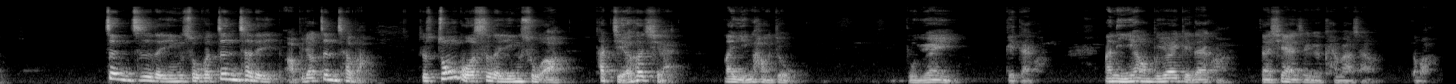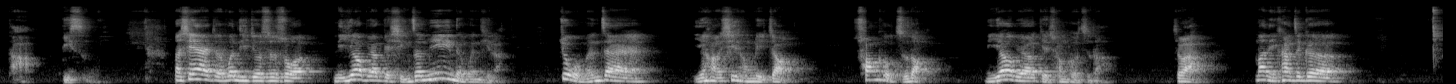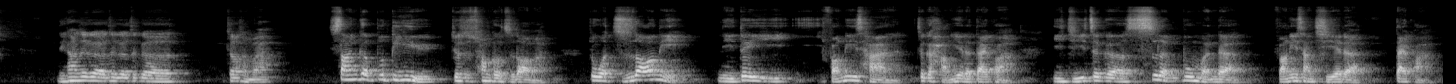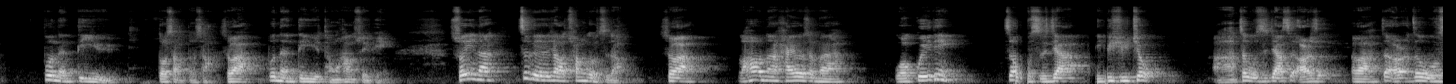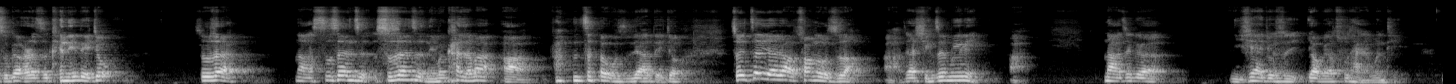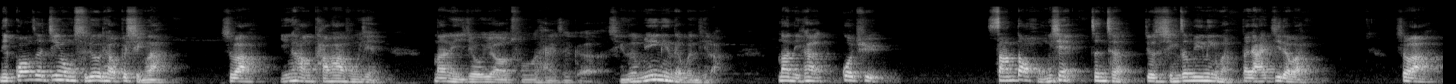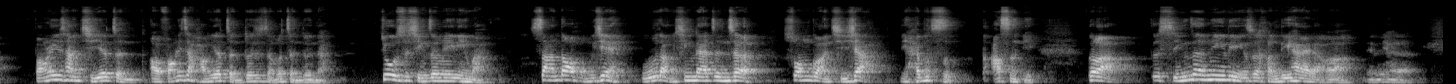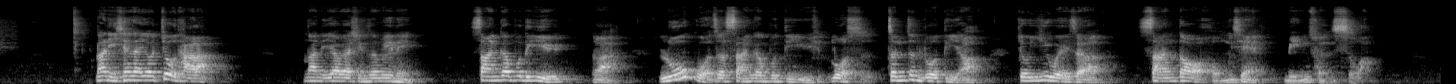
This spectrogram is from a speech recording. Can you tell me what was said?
政治的因素或政策的啊，不叫政策吧，就是中国式的因素啊，它结合起来，那银行就不愿意给贷款。那你银行不愿意给贷款，那现在这个开发商，对吧？他必死无疑。那现在的问题就是说，你要不要给行政命令的问题了？就我们在银行系统里叫窗口指导，你要不要给窗口指导，是吧？那你看这个，你看这个这个这个叫什么？三个不低于就是窗口指导嘛？就我指导你，你对于房地产这个行业的贷款。以及这个私人部门的房地产企业的贷款不能低于多少多少，是吧？不能低于同行水平。所以呢，这个就叫窗口指导，是吧？然后呢，还有什么？我规定这五十家你必须救啊，这五十家是儿子，是吧？这儿这五十个儿子肯定得救，是不是？那私生子私生子你们看什么啊？反正这五十家得救，所以这就叫窗口指导啊，叫行政命令啊。那这个你现在就是要不要出台的问题，你光这金融十六条不行了，是吧？银行他怕风险，那你就要出台这个行政命令的问题了。那你看过去三道红线政策就是行政命令嘛，大家还记得吧？是吧？房地产企业整哦，房地产行业整顿是怎么整顿的？就是行政命令嘛。三道红线，五档信贷政策，双管齐下，你还不死，打死你，是吧？这行政命令是很厉害的啊，很厉害的。那你现在要救他了，那你要不要行政命令？三个不低于，是吧？如果这三个不低于落实，真正落地啊，就意味着三道红线名存实亡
